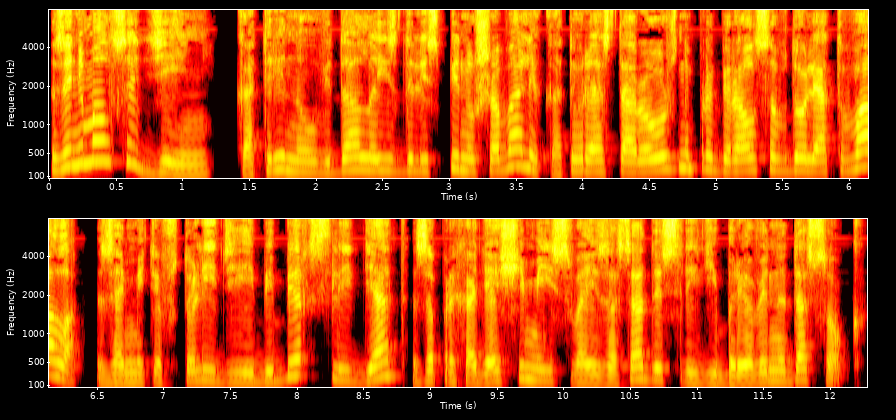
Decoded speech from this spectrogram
Занимался день. Катрина увидала издали спину Шаваля, который осторожно пробирался вдоль отвала, заметив, что Лидия и Бибер следят за проходящими из своей засады среди бревен и досок.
